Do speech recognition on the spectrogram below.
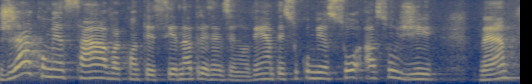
Já começava a acontecer na 390, isso começou a surgir, né?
